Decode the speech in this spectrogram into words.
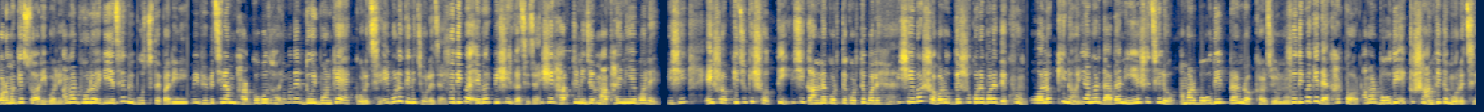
পরমাকে সরি বলে, আমার ভুল হয়ে গিয়েছে, আমি বুঝতে পারিনি। আমি ভেবেছিলাম ভাগ্যবোধ হয় তোমাদের দুই বোনকে এক করেছে। এই বলে তিনি চলে যায়। সুদীপা এবার পিসির কাছে যায়। পিসির হাতটি নিজের মাথায় নিয়ে বলে, পিসি, এই সব কিছু কি সত্যি? পিসি কান্না করতে করতে বলে হ্যাঁ। পিসি এবার সবার উদ্দেশ্য করে বলে, দেখুন, ও অলক্ষী নয়। আমার দাদা নিয়ে এসেছিল আমার বৌদির প্রাণ রক্ষার জন্য। সুদীপাকে দেখার পর আমার বৌদি একটু শান্তিতে মরেছে।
